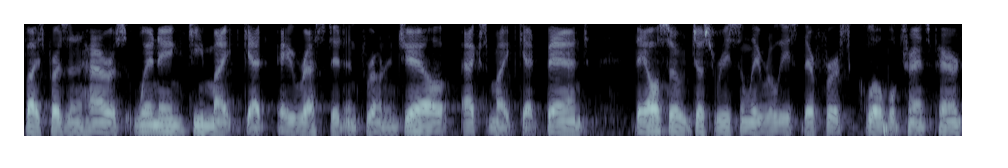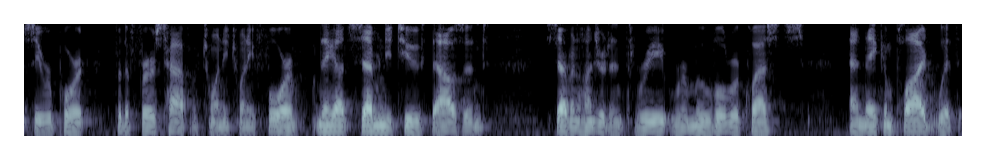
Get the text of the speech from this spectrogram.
Vice President Harris winning, he might get arrested and thrown in jail. X might get banned. They also just recently released their first global transparency report for the first half of 2024. They got 72,703 removal requests, and they complied with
